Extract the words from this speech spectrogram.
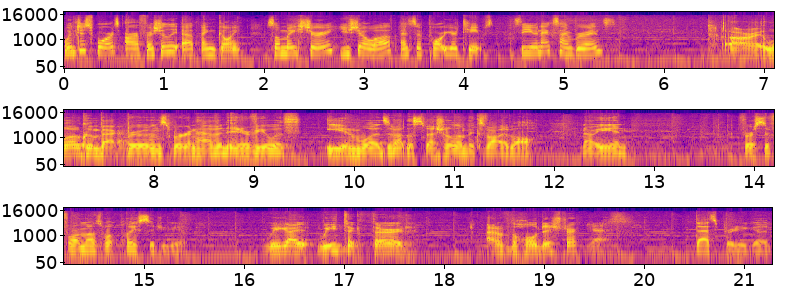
Winter sports are officially up and going, so make sure you show up and support your teams. See you next time, Bruins. All right, welcome back, Bruins. We're going to have an interview with Ian Woods about the Special Olympics volleyball. Now, Ian, first and foremost, what place did you get? We got we took third. Out of the whole district? Yes. That's pretty good.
